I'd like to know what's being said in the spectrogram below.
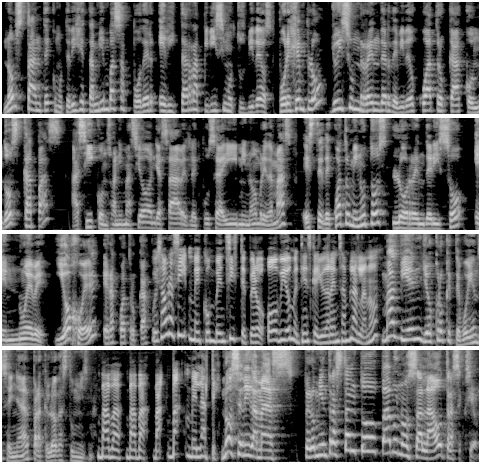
No obstante, como te dije, también vas a poder editar rapidísimo tus videos. Por ejemplo, yo hice un render de video 4K con dos capas, así con su animación, ya sabes, le puse ahí mi nombre y demás. Este de 4 minutos lo renderizó en 9. Y ojo, ¿eh? Era 4K. Pues ahora sí me convenciste, pero obvio me tienes que ayudar a ensamblarla, ¿no? Más bien, yo creo que te voy a enseñar para que lo hagas tú misma. Va, va, va, va, va, va, me late. No se diga más, pero mientras tanto, vámonos a la otra sección.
